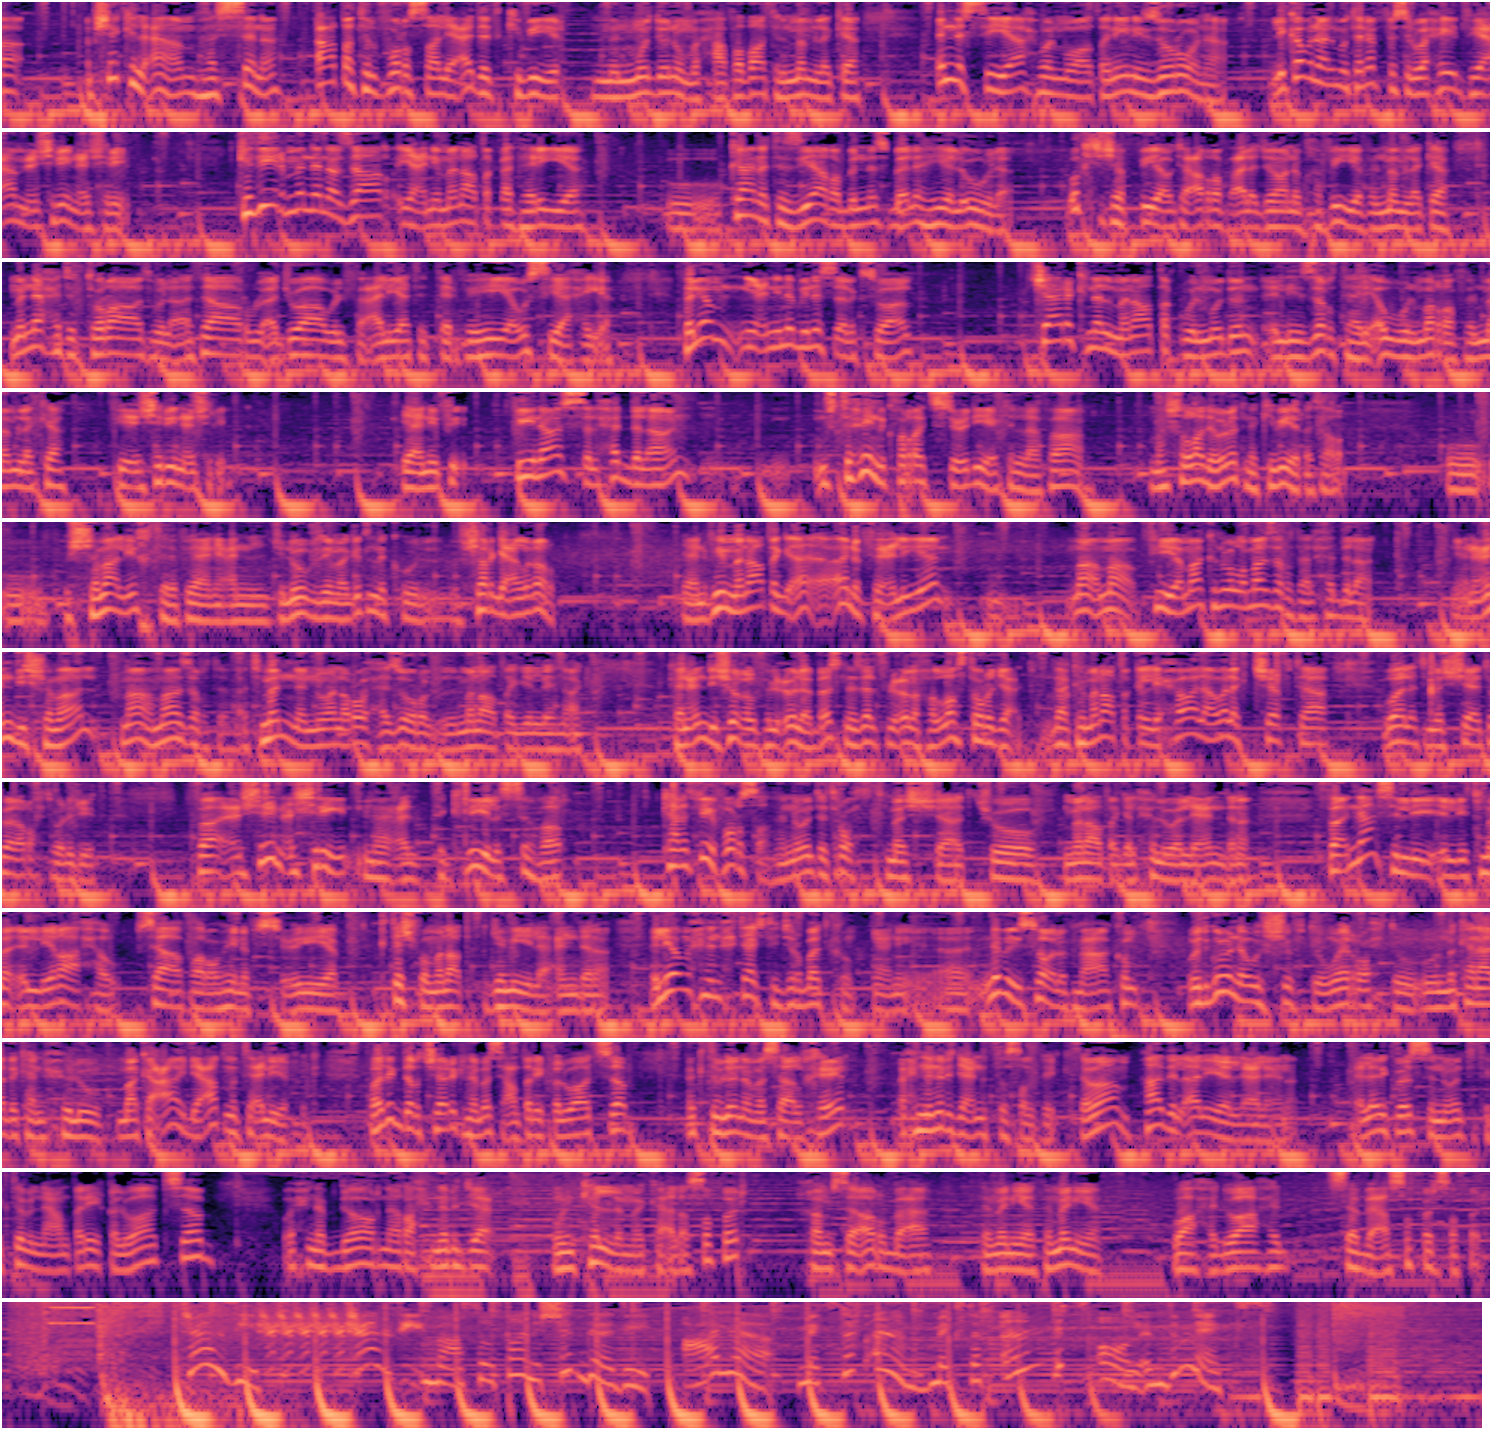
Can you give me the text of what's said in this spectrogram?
بشكل عام هالسنة أعطت الفرصة لعدد كبير من مدن ومحافظات المملكة أن السياح والمواطنين يزورونها لكونها المتنفس الوحيد في عام 2020 كثير مننا زار يعني مناطق أثرية وكانت الزيارة بالنسبة له هي الأولى واكتشف فيها وتعرف على جوانب خفية في المملكة من ناحية التراث والآثار والأجواء والفعاليات الترفيهية والسياحية. فاليوم يعني نبي نسألك سؤال. شاركنا المناطق والمدن اللي زرتها لأول مرة في المملكة في 2020 يعني في في ناس لحد الآن مستحيل إنك فريت السعودية كلها فما شاء الله دولتنا كبيرة ترى. والشمال يختلف يعني عن الجنوب زي ما قلت لك والشرق عن الغرب. يعني في مناطق أنا فعليا ما ما في أماكن والله ما زرتها لحد الآن. يعني عندي الشمال ما ما زرته. أتمنى إنه أنا أروح أزور المناطق اللي هناك. كان عندي شغل في العلا بس نزلت في العلا خلصت ورجعت. لكن المناطق اللي حولها ولا اكتشفتها ولا تمشيت ولا رحت ولا جيت. ف 2020 مع التكفيل السفر كانت في فرصة إنه أنت تروح تتمشى تشوف المناطق الحلوة اللي عندنا. فالناس اللي اللي تم... اللي راحوا سافروا هنا في السعودية اكتشفوا مناطق جميلة عندنا. اليوم إحنا نحتاج تجربتكم. يعني آه نبي نسولف معاكم وتقولوا لنا وش شفتوا وين رحتوا والمكان هذا كان حلو ما كان عادي عطنا تعليقك. فتقدر تشاركنا بس عن طريق الواتساب اكتب لنا مساء الخير إحنا نرجع نتصل فيك. تمام؟ هذه الآلية اللي علينا. عليك بس إنه أنت تكتب لنا عن طريق الواتساب وإحنا بدورنا راح نرجع ونكلمك على صفر خمسة أربعة ثمانية ثمانية واحد واحد سبعة صفر صفر. ترانزيت مع سلطان الشدادي على Mix FM. Mix FM it's all in the mix.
